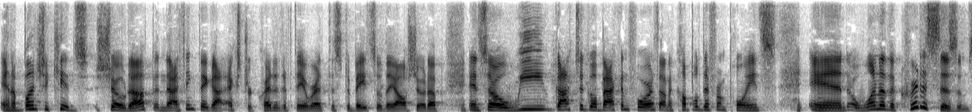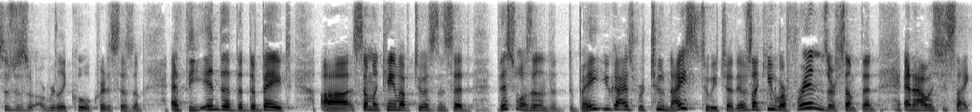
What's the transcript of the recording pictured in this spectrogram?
and a bunch of kids showed up. And I think they got extra credit if they were at this debate, so they all showed up. And so we got to go back and forth on a couple different points. And one of the criticisms, this was a really cool criticism, at the end of the debate, uh, someone came up to us and said, This wasn't a debate. You guys were too nice to each other. It was like you were friends or something. And I was just like,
